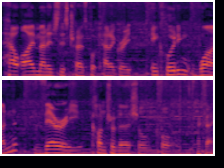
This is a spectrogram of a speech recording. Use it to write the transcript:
how I manage this transport category, including one very controversial call. Okay.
